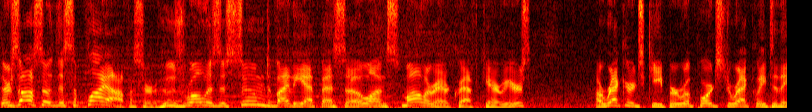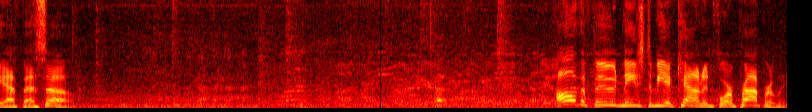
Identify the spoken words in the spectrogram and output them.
There's also the Supply Officer, whose role is assumed by the FSO on smaller aircraft carriers a records keeper reports directly to the FSO. All the food needs to be accounted for properly.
